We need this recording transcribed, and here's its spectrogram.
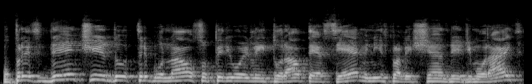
O presidente do Tribunal Superior Eleitoral, TSE, ministro Alexandre de Moraes,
